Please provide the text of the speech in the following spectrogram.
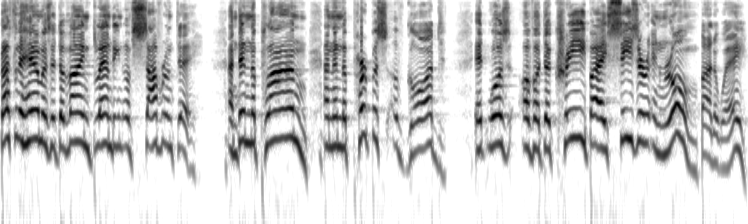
Bethlehem is a divine blending of sovereignty. And in the plan and in the purpose of God, it was of a decree by Caesar in Rome, by the way,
